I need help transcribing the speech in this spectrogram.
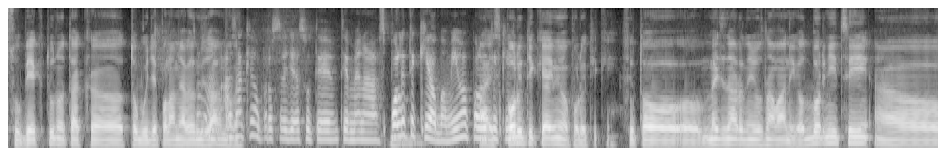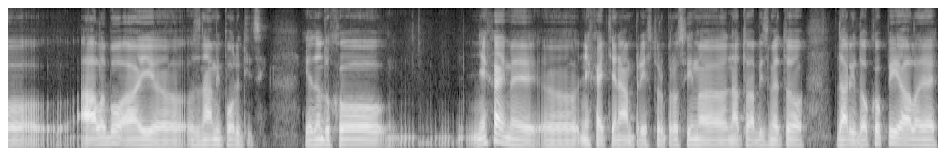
subjektu, no tak e, to bude podľa mňa veľmi no, zaujímavé. A z akého prostredia sú tie, tie mená? Z politiky alebo mimo politiky? Aj z politiky, aj mimo politiky. Sú to e, medzinárodne uznávaní odborníci e, alebo aj e, známi politici. Jednoducho nechajme, e, nechajte nám priestor, prosím, e, na to, aby sme to dali dokopy, ale e,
